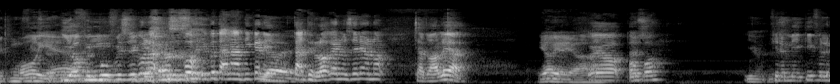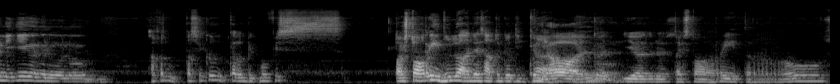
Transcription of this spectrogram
Big Oh movie. iya. Iya, big movies iku lah. Oh, iku tak nantikan Iya, ya. iya. Tak delok kan mesti ono jadwalnya ya. Ya ya ya. Kayak apa? Iya. Film iki, film iki ngono-ngono. Aku pas itu kalau big movies Toy Story dulu ada 1 2 3. Iya, itu. Iya terus. Toy Story terus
